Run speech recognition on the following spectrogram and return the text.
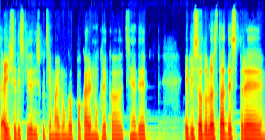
aici se deschide o discuție mai lungă pe care nu cred că ține de episodul ăsta despre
